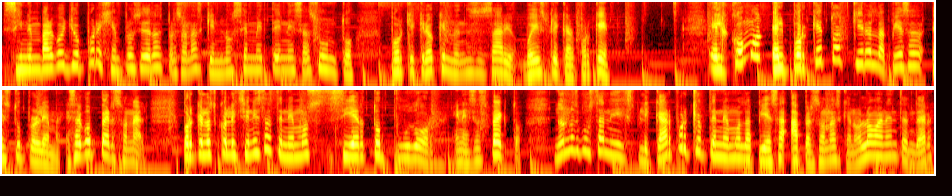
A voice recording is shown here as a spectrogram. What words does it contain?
Sin embargo, yo, por ejemplo, soy de las personas que no se meten en ese asunto porque creo que no es necesario. Voy a explicar por qué. El cómo, el por qué tú adquieres la pieza es tu problema, es algo personal, porque los coleccionistas tenemos cierto pudor en ese aspecto. No nos gusta ni explicar por qué obtenemos la pieza a personas que no lo van a entender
